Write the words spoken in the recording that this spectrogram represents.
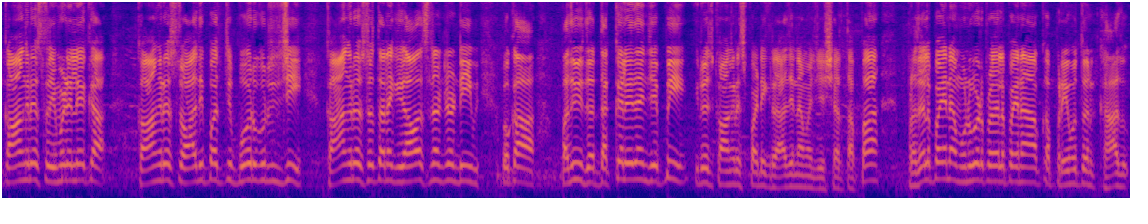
కాంగ్రెస్లో ఇమడలేక కాంగ్రెస్లో ఆధిపత్య పోరు గురించి కాంగ్రెస్లో తనకి కావాల్సినటువంటి ఒక పదవి ద- దక్కలేదని చెప్పి ఈరోజు కాంగ్రెస్ పార్టీకి రాజీనామా చేశారు తప్ప ప్రజలపైన మునుగోడు ప్రజలపైన ఒక ప్రేమతో కాదు.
